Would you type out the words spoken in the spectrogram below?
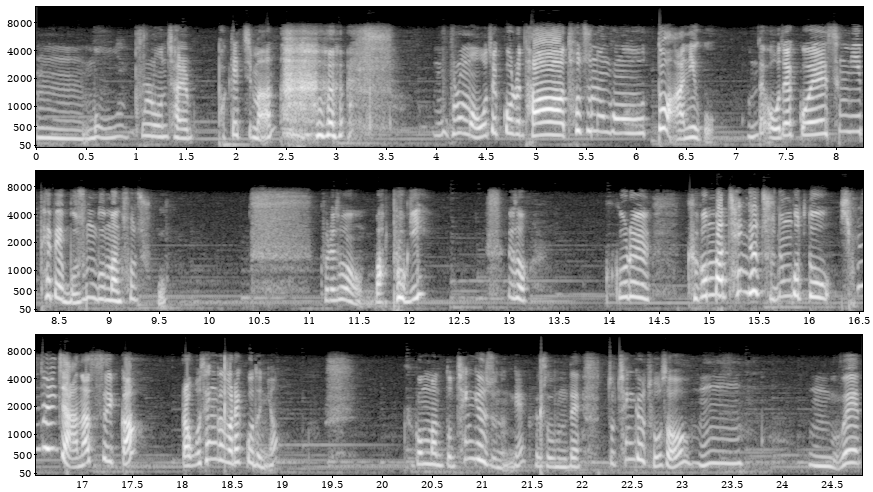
음, 뭐, 물론 잘 받겠지만. 뭐 그러면 어제 거를 다 쳐주는 것도 아니고. 근데 어제 거에 승리, 패배, 무승부만 쳐주고. 그래서 맛보기? 그래서 그거를, 그것만 챙겨주는 것도 힘들지 않았을까? 라고 생각을 했거든요. 그것만 또 챙겨주는 게. 그래서 근데 또 챙겨줘서, 음, 음, 왜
